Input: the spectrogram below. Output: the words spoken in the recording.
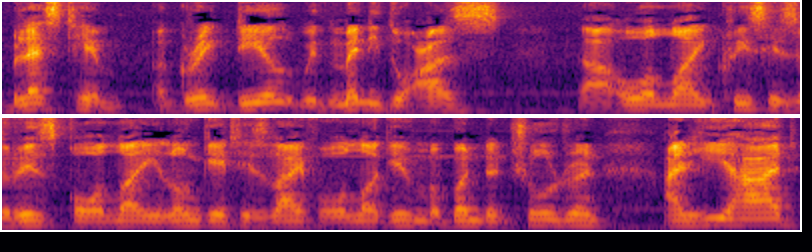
blessed him a great deal with many du'as. Uh, oh Allah, increase his rizq. Oh Allah, elongate his life. Oh Allah, give him abundant children. And he had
